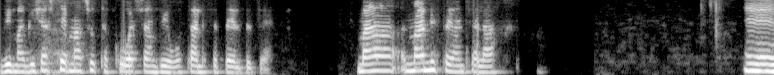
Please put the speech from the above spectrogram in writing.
והיא מרגישה שמשהו תקוע שם והיא רוצה לטפל בזה. מה, מה הניסיון שלך? אה,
